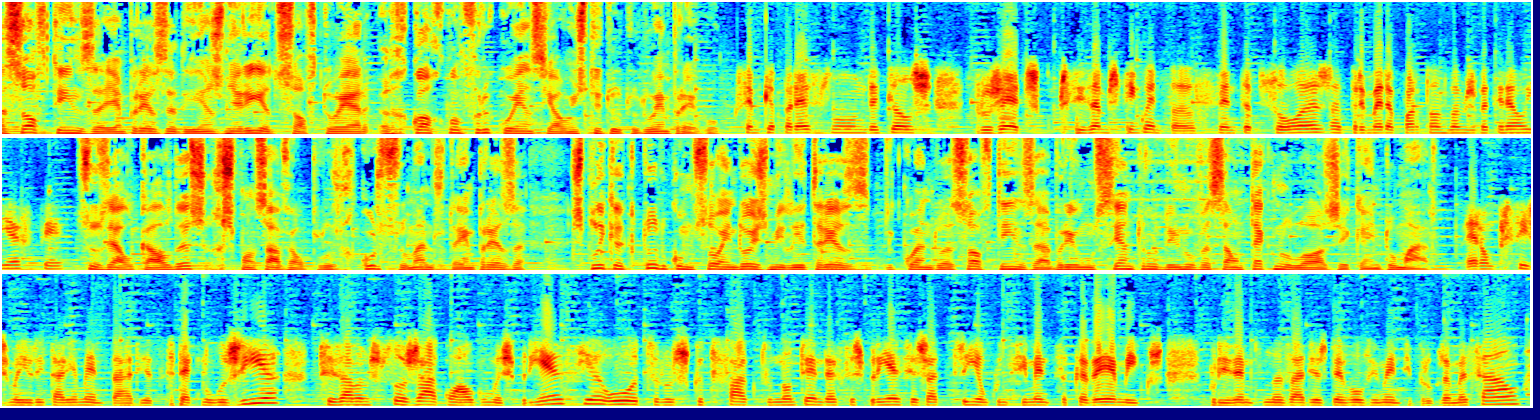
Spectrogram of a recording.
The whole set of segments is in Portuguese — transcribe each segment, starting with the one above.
A Softins, a empresa de engenharia de software, recorre com frequência ao Instituto do Emprego. Sempre que aparece um daqueles projetos precisamos de 50 ou 60 pessoas, a primeira porta onde vamos bater é o IFP. Suzelle Caldas, responsável pelos recursos humanos da empresa, explica que tudo começou em 2013, quando a Softins abriu um centro de inovação tecnológica em Tomar. Eram perfis maioritariamente da área de tecnologia, precisávamos de pessoas já com alguma experiência, outros que de facto não tendo essa experiência já já teriam conhecimentos académicos, por exemplo, nas áreas de desenvolvimento e programação,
